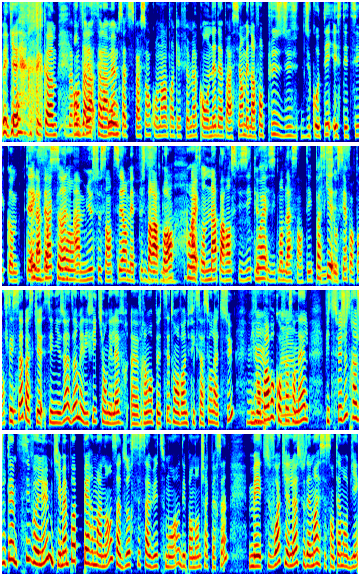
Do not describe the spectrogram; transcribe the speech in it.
Fait que c'est comme, Dans On fond, dirait la, même satisfaction qu'on a en tant qu'infirmière qu'on aide un patient, mais dans le fond, plus du, du côté esthétique, comme t'aides la personne à mieux se sentir, mais plus par rapport ouais. à son apparence physique que Ouais. physiquement de la santé. Parce Puis que c'est aussi important, C'est ça, parce que c'est niaiseux à dire, mais les filles qui ont des lèvres euh, vraiment petites vont avoir une fixation là-dessus. puis Ils vont Mhm. pas avoir confiance Mhm. en elles. Puis tu fais juste rajouter un petit volume qui est même pas permanent. Ça dure 6 à 8 mois, dépendant de chaque personne. Mais tu vois que là, soudainement, elle se sent tellement bien.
